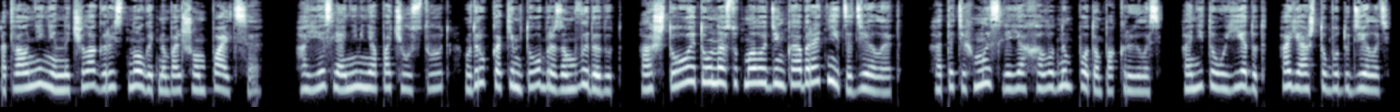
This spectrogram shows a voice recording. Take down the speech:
От волнения начала грызть ноготь на большом пальце. А если они меня почувствуют, вдруг каким-то образом выдадут? А что это у нас тут молоденькая обратница делает? От этих мыслей я холодным потом покрылась. Они-то уедут, а я что буду делать?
